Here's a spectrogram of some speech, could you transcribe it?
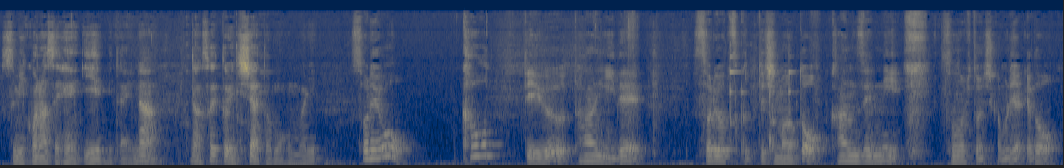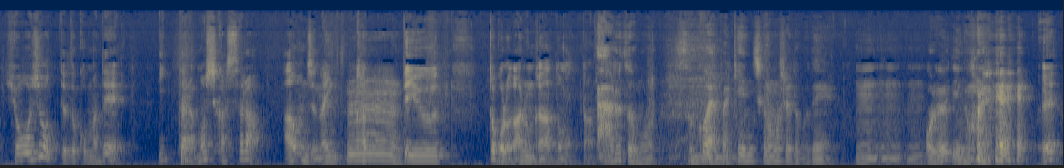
住みこなせへん家みたいな。なんかそういうと一緒やと思うほんまに。それを顔っていう単位でそれを作ってしまうと完全にその人にしか無理やけど表情ってとこまで行ったらもしかしたら合うんじゃないかっていうところがあるんかなと思ったんですよ。あると思う。そこはやっぱり建築の面白いところで、うんうんうん俺が言っていいのこれ。だかえ？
